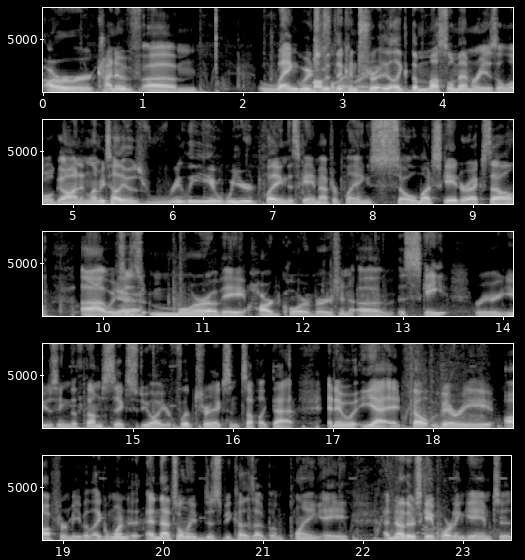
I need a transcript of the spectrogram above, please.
our kind of um language Muscle with the control like the muscle memory is a little gone. And let me tell you it was really weird playing this game after playing so much skater xl uh, which Yeah. is more of a hardcore version of skate where you're using the thumbsticks to do all your flip tricks and stuff like that. And it yeah it felt very off for me but like one and that's only just because i've been playing a another skateboarding game to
